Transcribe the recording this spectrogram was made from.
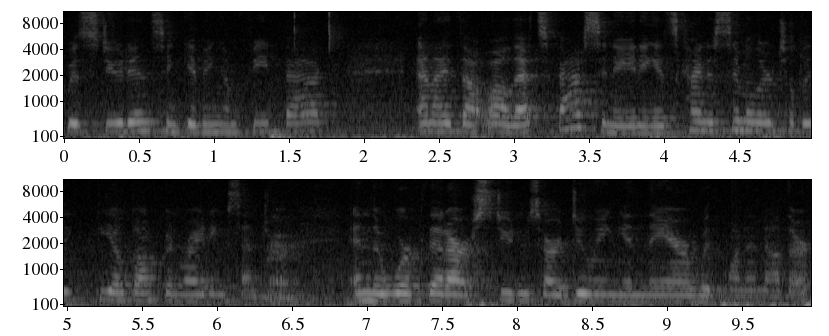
with students and giving them feedback. And I thought, wow, that's fascinating. It's kind of similar to the, the Algonquin Writing Center and the work that our students are doing in there with one another.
